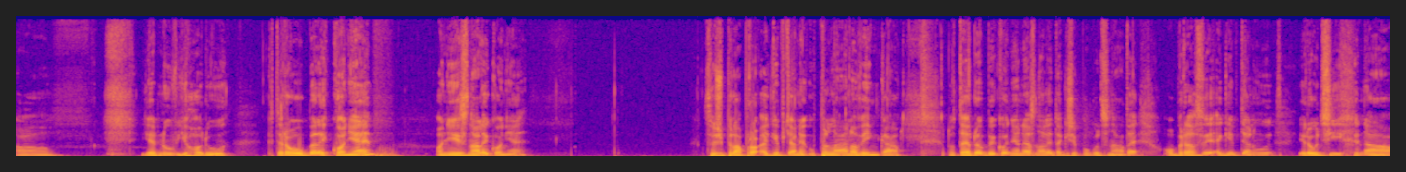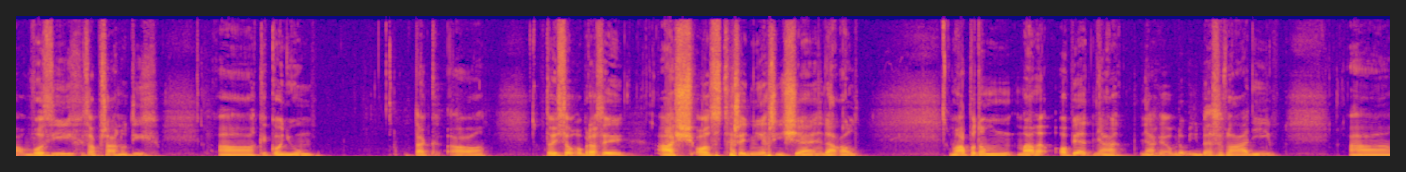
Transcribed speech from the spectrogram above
uh, jednu výhodu, kterou byly koně. Oni znali koně, což byla pro egyptiany úplná novinka. Do té doby koně neznali, takže pokud znáte obrazy egyptianů jedoucích na vozích zapřáhnutých a, ke konům, tak uh, to jsou obrazy až od střední říše dál. No a potom máme opět nějak, nějaké období bezvládí a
